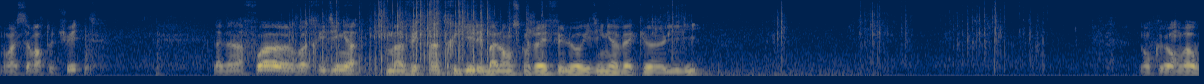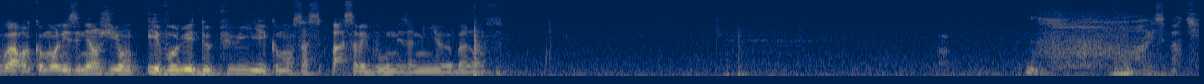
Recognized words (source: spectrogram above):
On va le savoir tout de suite. La dernière fois, euh, votre reading m'avait intrigué les balances quand j'avais fait le reading avec euh, Lily. Donc euh, on va voir comment les énergies ont évolué depuis et comment ça se passe avec vous, mes amis balances. Allez, c'est parti.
